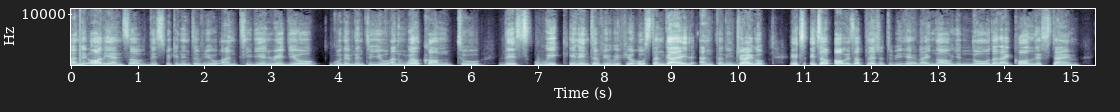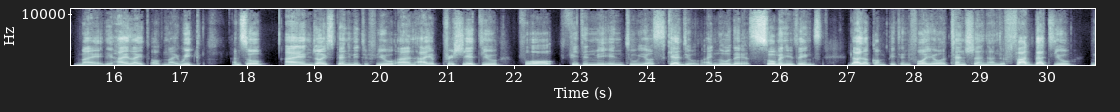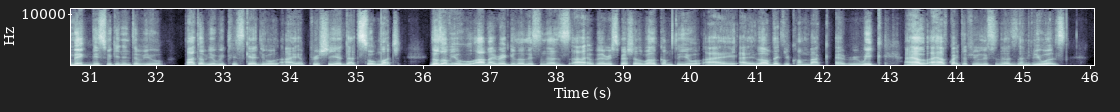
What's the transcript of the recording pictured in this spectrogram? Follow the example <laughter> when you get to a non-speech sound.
And the audience of this week in interview on TDN Radio, good evening to you and welcome to this week in interview with your host and guide, Anthony Drago. It's it's a, always a pleasure to be here. By now, you know that I call this time my the highlight of my week, and so I enjoy spending it with you, and I appreciate you for fitting me into your schedule. I know there are so many things that are competing for your attention. And the fact that you make this week in interview part of your weekly schedule, I appreciate that so much. Those of you who are my regular listeners, uh, a very special welcome to you. I, I love that you come back every week. I have I have quite a few listeners and viewers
